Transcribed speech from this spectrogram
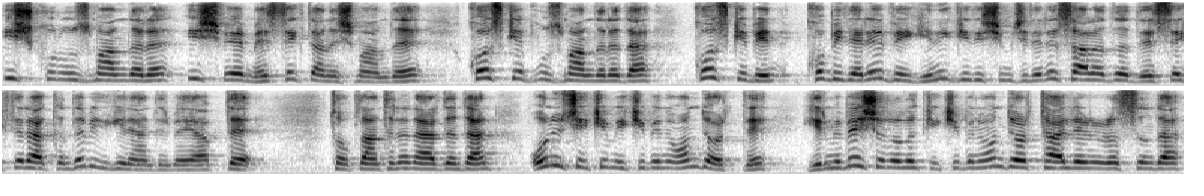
iş kur uzmanları, iş ve meslek danışmanlığı, COSGAP uzmanları da COSGAP'in KOBİ'lere ve yeni girişimcilere sağladığı destekler hakkında bilgilendirme yaptı. Toplantının ardından 13 Ekim 2014 ile 25 Aralık 2014 tarihleri arasında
